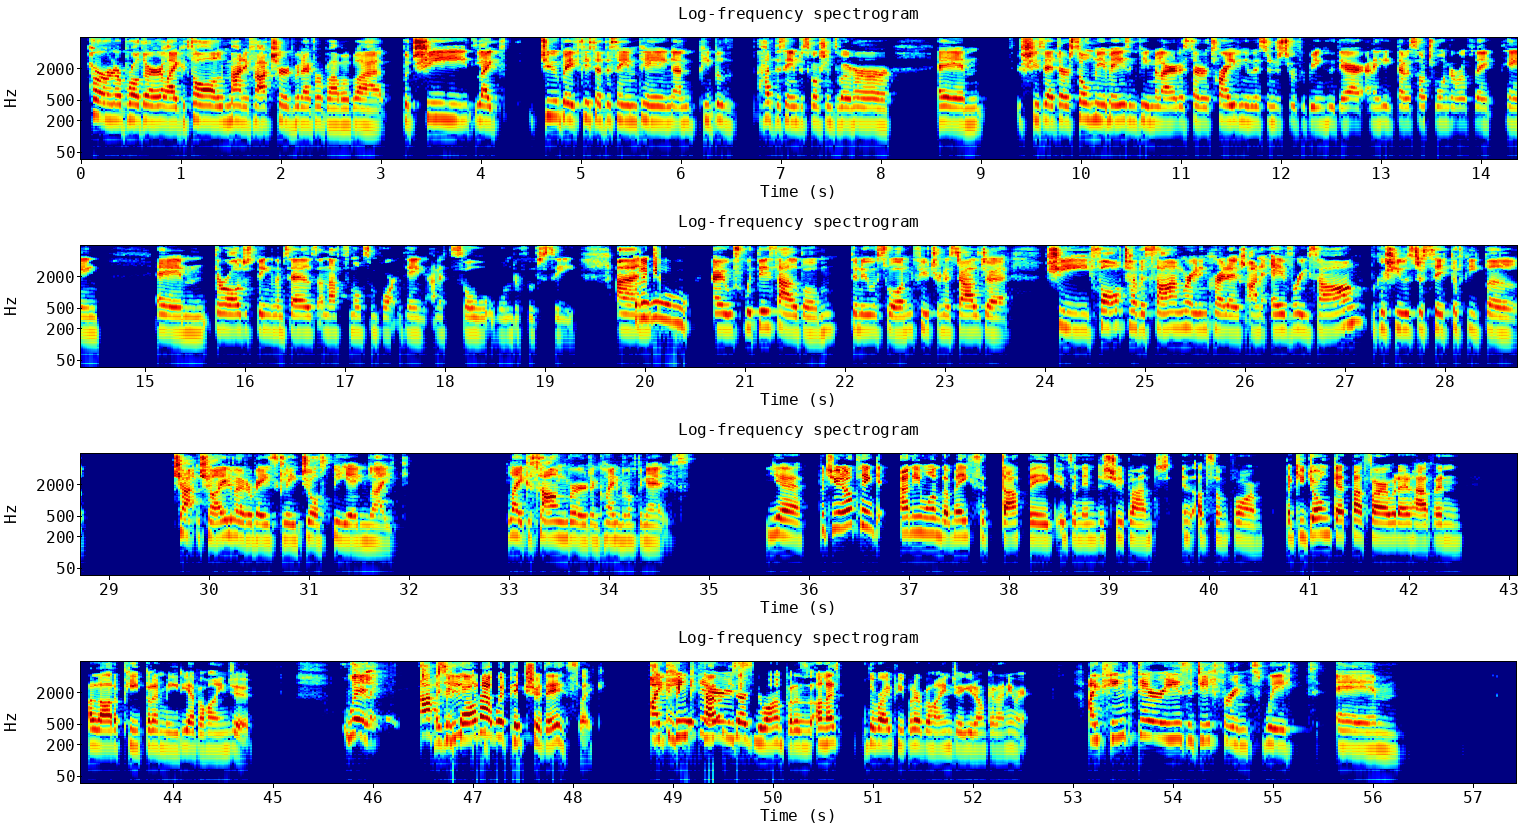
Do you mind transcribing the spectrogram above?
her and her brother, like it's all manufactured, whatever, blah blah blah. But she like Jew basically said the same thing and people had the same discussions about her. Um she said there are so many amazing female artists that are thriving in this industry for being who they are, and I think that is such a wonderful thi- thing. Um, they're all just being themselves, and that's the most important thing, and it's so wonderful to see. But I And mean, out with this album, the newest one, Future Nostalgia, she fought to have a songwriting credit on every song because she was just sick of people chatting shite about her, basically just being like, like a songbird and kind of nothing else. yeah. But do you not think anyone that makes it that big is an industry plant of some form? Like you don't get that far without having a lot of people and media behind you. Well, Like absolutely. we saw that with Picture This. Like I can be think as there's as you want, but as- unless the right people are behind you, you don't get anywhere. I think there is a difference with um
